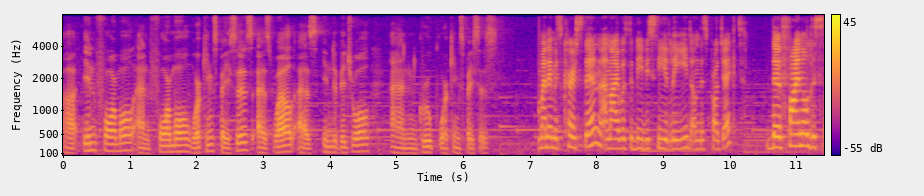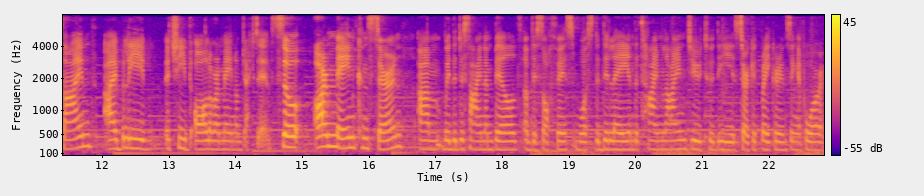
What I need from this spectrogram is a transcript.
uh, informal and formal working spaces as well as individual and group working spaces. My name is Kerstin and I was the BBC lead on this project. The final design, I believe, achieved all of our main objectives. So our main concern um, with the design and build of this office was the delay in the timeline due to the circuit breaker in Singapore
